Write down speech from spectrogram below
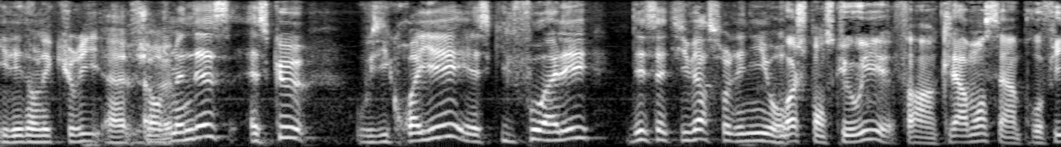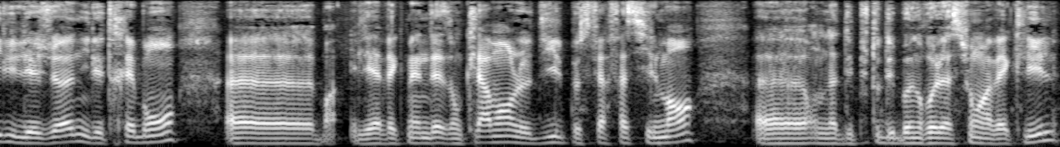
il est dans l'écurie Georges Mendes. Est-ce que vous y croyez Et est-ce qu'il faut aller dès cet hiver sur les niveaux? Moi, je pense que oui. Enfin, clairement, c'est un profil. Il est jeune, il est très bon. Euh, il est avec Mendes, donc clairement, le deal peut se faire facilement. Euh, on a plutôt des bonnes relations avec Lille.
